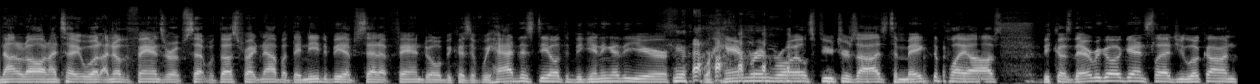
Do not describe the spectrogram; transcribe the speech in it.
Not at all. And I tell you what, I know the fans are upset with us right now, but they need to be upset at FanDuel because if we had this deal at the beginning of the year, we're hammering Royals futures odds to make the playoffs because there we go again, Sledge. You look on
